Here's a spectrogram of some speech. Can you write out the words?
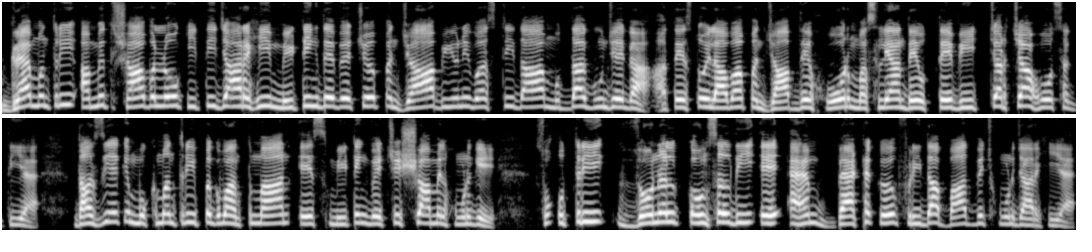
ਗ੍ਰਹਿ ਮੰਤਰੀ ਅਮਿਤ ਸ਼ਾਹ ਵੱਲੋਂ ਕੀਤੀ ਜਾ ਰਹੀ ਮੀਟਿੰਗ ਦੇ ਵਿੱਚ ਪੰਜਾਬ ਯੂਨੀਵਰਸਿਟੀ ਦਾ ਮੁੱਦਾ ਗੂੰਜੇਗਾ ਅਤੇ ਇਸ ਤੋਂ ਇਲਾਵਾ ਪੰਜਾਬ ਦੇ ਹੋਰ ਮਸਲਿਆਂ ਦੇ ਉੱਤੇ ਵੀ ਚਰਚਾ ਹੋ ਸਕਦੀ ਹੈ। ਦੱਸ ਦਈਏ ਕਿ ਮੁੱਖ ਮੰਤਰੀ ਭਗਵੰਤ ਮਾਨ ਇਸ ਮੀਟਿੰਗ ਵਿੱਚ ਸ਼ਾਮਿਲ ਹੋਣਗੇ। ਸੋ ਉੱਤਰੀ ਜ਼ੋਨਲ ਕੌਂਸਲ ਦੀ ਇਹ ਅਹਿਮ ਬੈਠਕ ਫਰੀਦਾਬਾਦ ਵਿੱਚ ਹੋਣ ਜਾ ਰਹੀ ਹੈ,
